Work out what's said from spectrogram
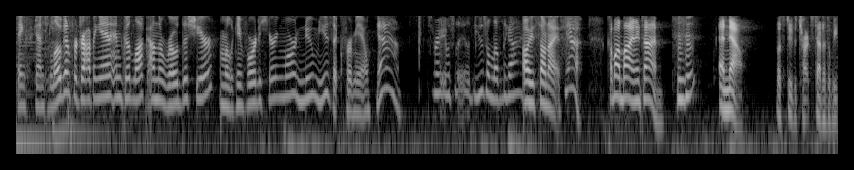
Thanks again to Logan for dropping in, and good luck on the road this year. And we're looking forward to hearing more new music from you. Yeah. It's very, it was, he was a lovely guy. Oh, he's so nice. Yeah. Come on by anytime. Mm-hmm. and now, let's do the chart stat of the week.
